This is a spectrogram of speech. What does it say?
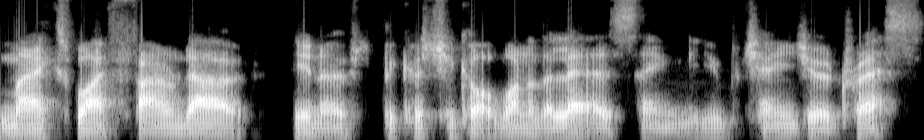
my ex-wife found out, you know, because she got one of the letters saying you've changed your address,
